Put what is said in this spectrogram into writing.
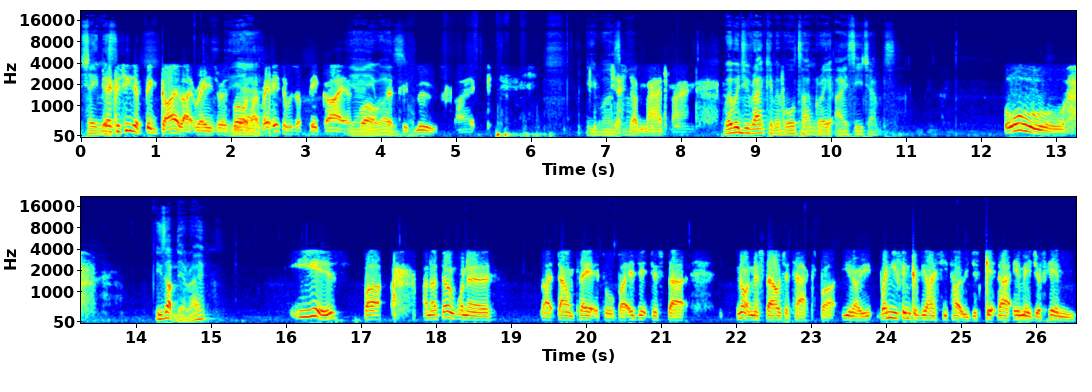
Sheamus. Yeah, because he's a big guy like Razor as well. Yeah. Like Razor was a big guy as yeah, well that could move. Like he was just man. a madman. Where would you rank him of all-time great IC champs? Ooh, he's up there, right? He is, but and I don't want to like downplay it at all. But is it just that? Not nostalgia tax, but you know, when you think of the IC title, you just get that image of him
